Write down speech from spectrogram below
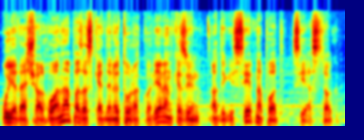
Új adással holnap, azaz kedden 5 órakor jelentkezünk, addig is szép napot, sziasztok!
